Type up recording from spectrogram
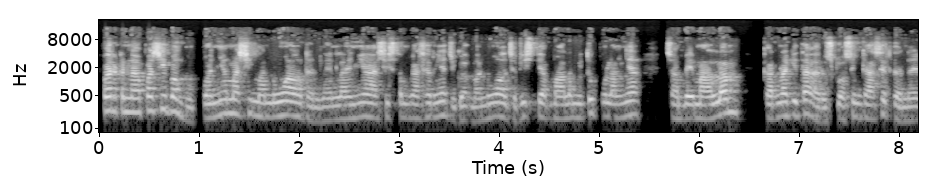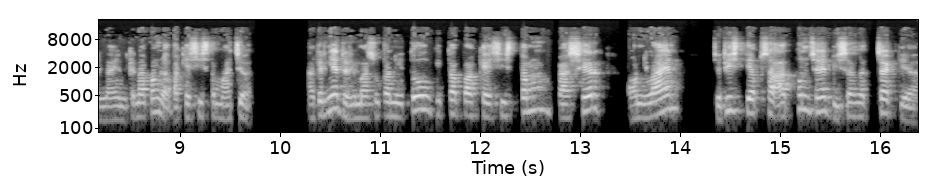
Fer, kenapa sih pembukuannya masih manual dan lain-lainnya, sistem kasirnya juga manual, jadi setiap malam itu pulangnya sampai malam karena kita harus closing kasir dan lain-lain. Kenapa nggak pakai sistem aja? Akhirnya dari masukan itu kita pakai sistem kasir online, jadi setiap saat pun saya bisa ngecek ya,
